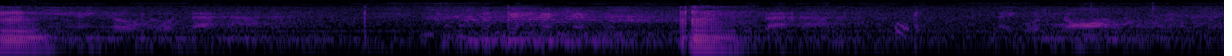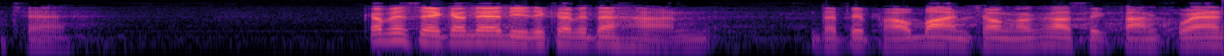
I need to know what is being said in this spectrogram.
อืม อืม ใช่ก็เป็นเศษกรรมในอดีตที่เคยเป็นทหาร แต่ไปเผาบ้านช่องของข้าศึกต่างแคว้น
